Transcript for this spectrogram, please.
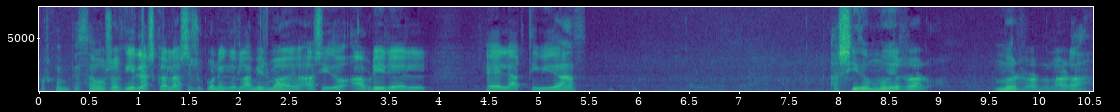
Porque empezamos aquí, la escala se supone que es la misma, ha sido abrir el, la actividad, ha sido muy raro, muy raro, la verdad.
